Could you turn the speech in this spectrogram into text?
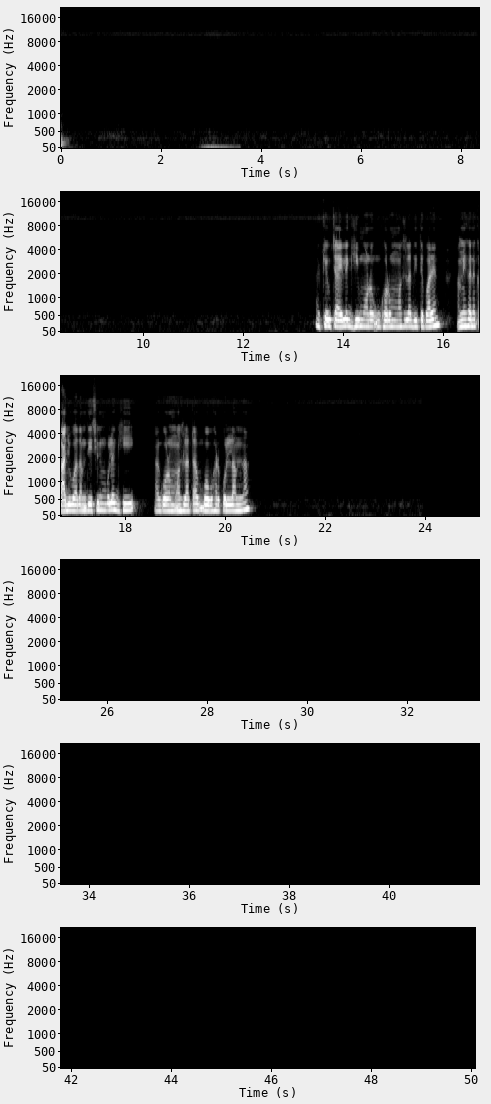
আর কেউ চাইলে ঘি গরম মশলা দিতে পারেন। আমি এখানে কাজু বাদাম দিয়েছিলাম বলে ঘি আর গরম মশলাটা ব্যবহার করলাম না।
